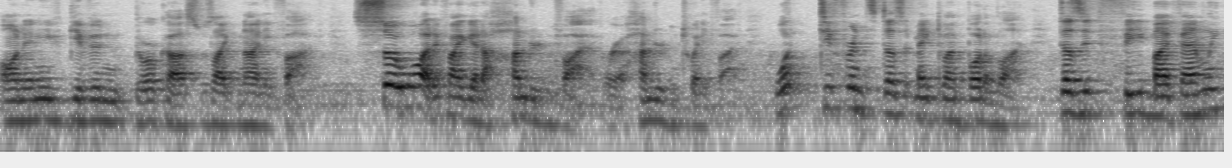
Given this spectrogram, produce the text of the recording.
on any given broadcast was like 95. So what if I get 105 or 125? What difference does it make to my bottom line? Does it feed my family?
